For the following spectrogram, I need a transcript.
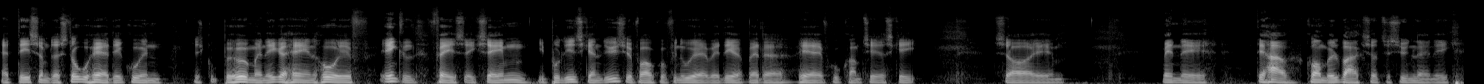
at det, som der stod her, det kunne en, det skulle, behøver man ikke at have en HF enkeltfase eksamen i politisk analyse for at kunne finde ud af, hvad, det, hvad der her kunne komme til at ske. Så, øh, men øh, det har Kåre Mølbak så til synligheden ikke.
